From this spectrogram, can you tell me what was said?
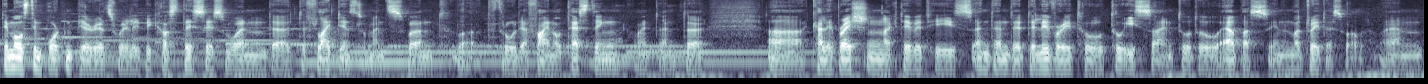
the most important periods really because this is when the, the flight instruments went through their final testing right, and uh, uh, calibration activities and then the delivery to, to ESA and to, to Airbus in Madrid as well. And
